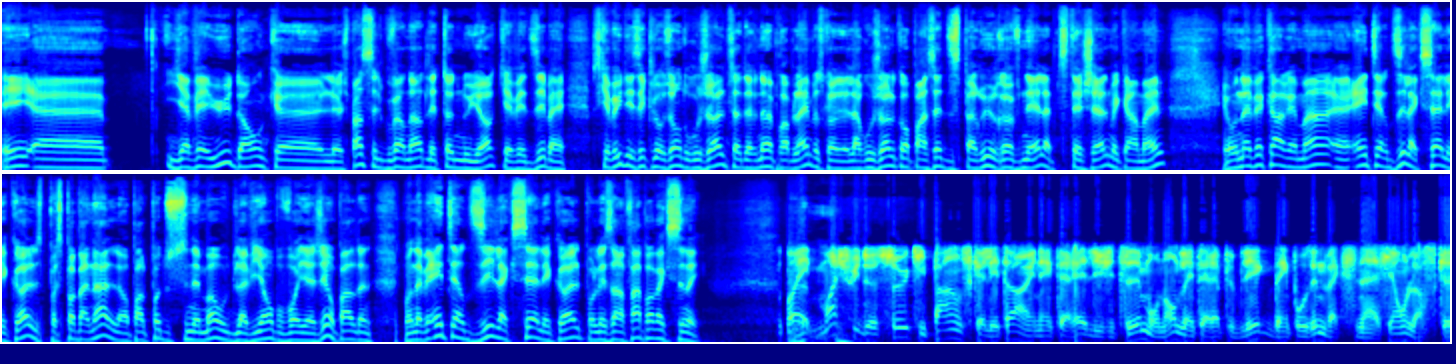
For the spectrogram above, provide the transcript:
Et euh, il y avait eu donc, euh, le, je pense c'est le gouverneur de l'État de New York qui avait dit, ben, parce qu'il y avait eu des éclosions de rougeole, ça devenait un problème parce que la rougeole qu'on pensait disparue revenait à la petite échelle, mais quand même. Et on avait carrément euh, interdit l'accès à l'école. C'est pas, pas banal, là. on parle pas du cinéma ou de l'avion pour voyager, on parle de, on avait interdit l'accès à l'école pour les enfants pas vaccinés. Oui, moi je suis de ceux qui pensent que l'État a un intérêt légitime au nom de l'intérêt public d'imposer une vaccination lorsque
